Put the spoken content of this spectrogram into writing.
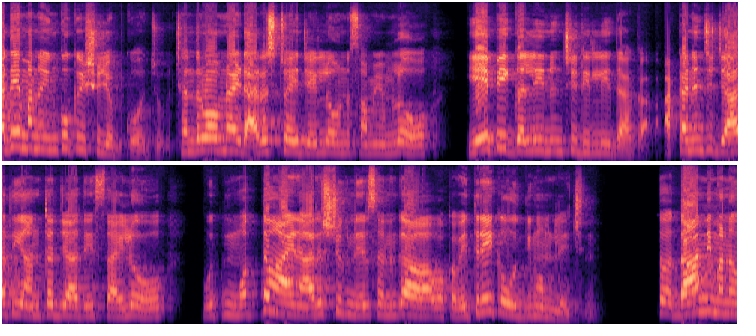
అదే మనం ఇంకొక ఇష్యూ చెప్పుకోవచ్చు. చంద్రబాబు నాయుడు అరెస్ట్ అయ్యి జైల్లో ఉన్న సమయంలో ఏపీ గల్లీ నుంచి ఢిల్లీ దాకా అక్కడి నుంచి జాతీయ అంతర్జాతీయ స్థాయిలో మొత్తం ఆయన అరెస్టుకు నిరసనగా ఒక వ్యతిరేక ఉద్యమం లేచింది. సో దాన్ని మనం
